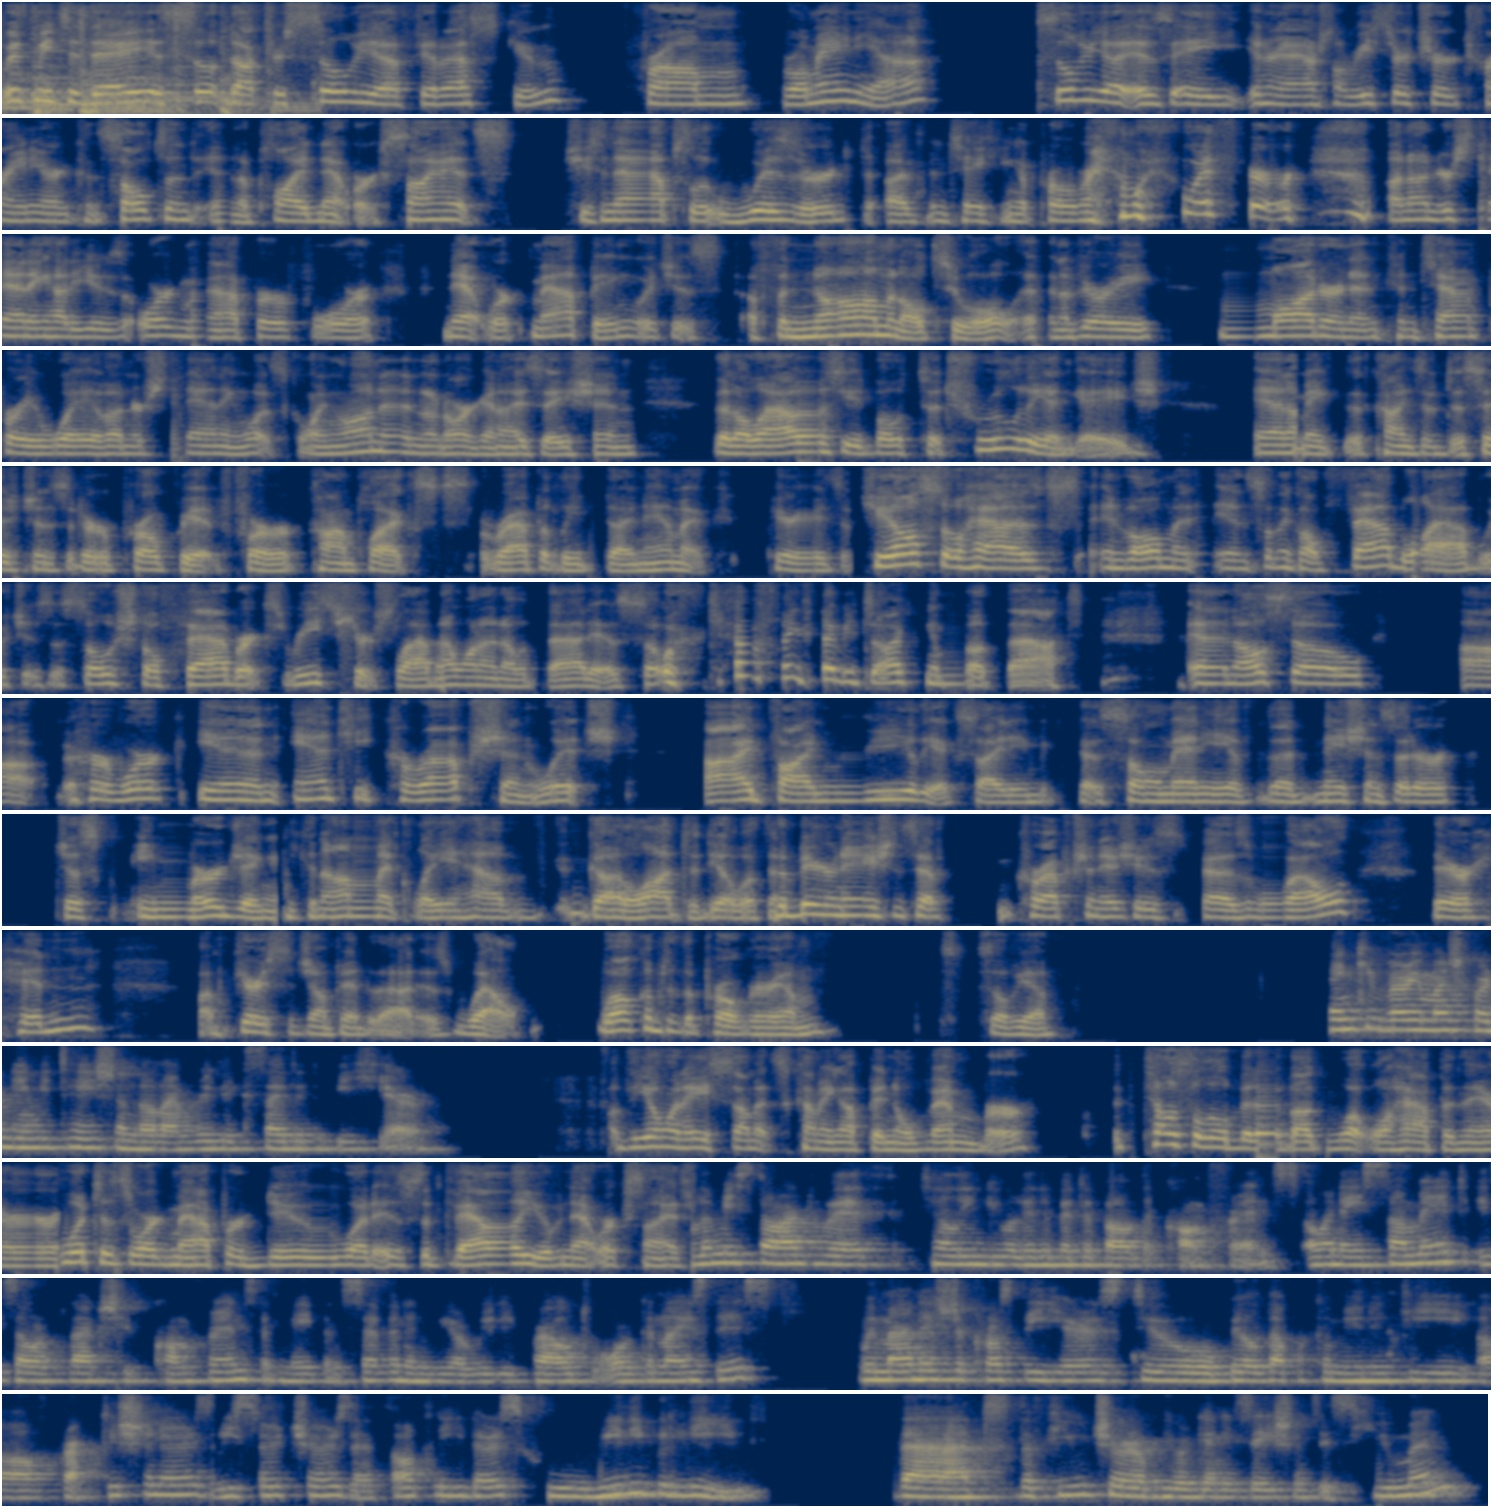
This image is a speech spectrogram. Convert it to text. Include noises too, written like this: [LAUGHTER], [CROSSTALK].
With me today is Dr. Silvia Fierăscu from Romania. Silvia is a international researcher, trainer, and consultant in applied network science. She's an absolute wizard. I've been taking a program [LAUGHS] with her on understanding how to use OrgMapper for network mapping, which is a phenomenal tool and a very modern and contemporary way of understanding what's going on in an organization that allows you both to truly engage and make the kinds of decisions that are appropriate for complex, rapidly dynamic periods. She also has involvement in something called Fab Lab, which is a social fabrics research lab. And I want to know what that is. [LAUGHS] So we're definitely going to be talking about that. And also uh, her work in anti corruption, which I find really exciting because so many of the nations that are just emerging economically have got a lot to deal with. The bigger nations have corruption issues as well. They're hidden. I'm curious to jump into that as well. Welcome to the program, Silvia. Thank you very much for the invitation, Don. I'm really excited to be here. The ONA Summit's coming up in November. Tell us a little bit about what will happen there. What does OrgMapper do? What is the value of network science? Let me start with telling you a little bit about the conference. ONA Summit is our flagship conference at Maven 7, and we are really proud to organize this. We managed across the years to build up a community of practitioners, researchers, and thought leaders who really believe that the future of the organizations is human,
